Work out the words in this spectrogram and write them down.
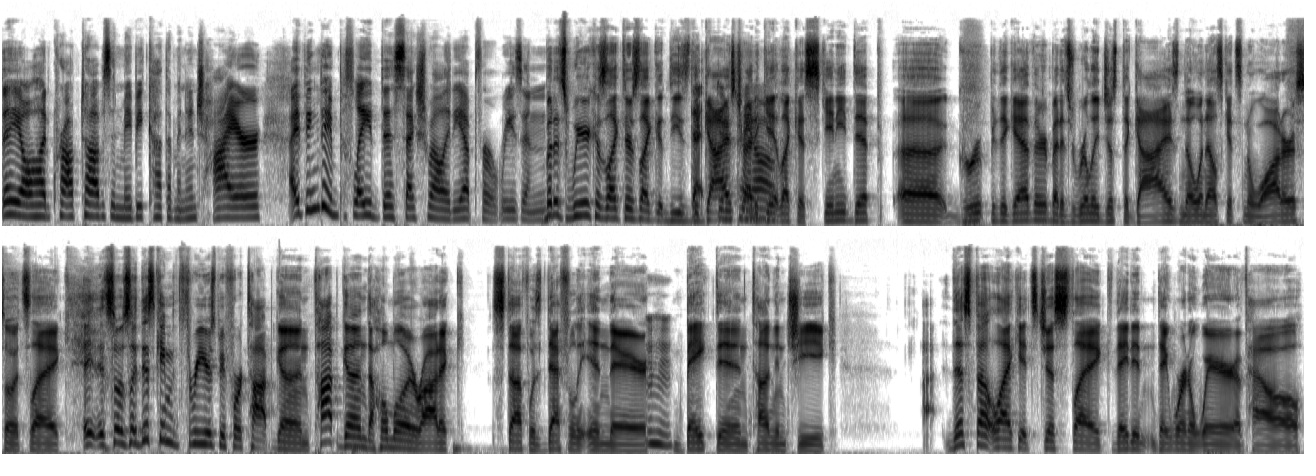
They all had crop tops and maybe cut them an inch higher. I think they played this sexuality up for a reason. But it's weird because like there's like these the That guys didn't try pay to get like a skinny dip uh group together, but it's really just the guys. No one else gets in the water, so it's like it, so it's like this came three years before Top Gun. Top Gun, the homoerotic stuff was definitely in there, Mm-hmm. baked in, tongue in cheek. This felt like it's just like they didn't they weren't aware of how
